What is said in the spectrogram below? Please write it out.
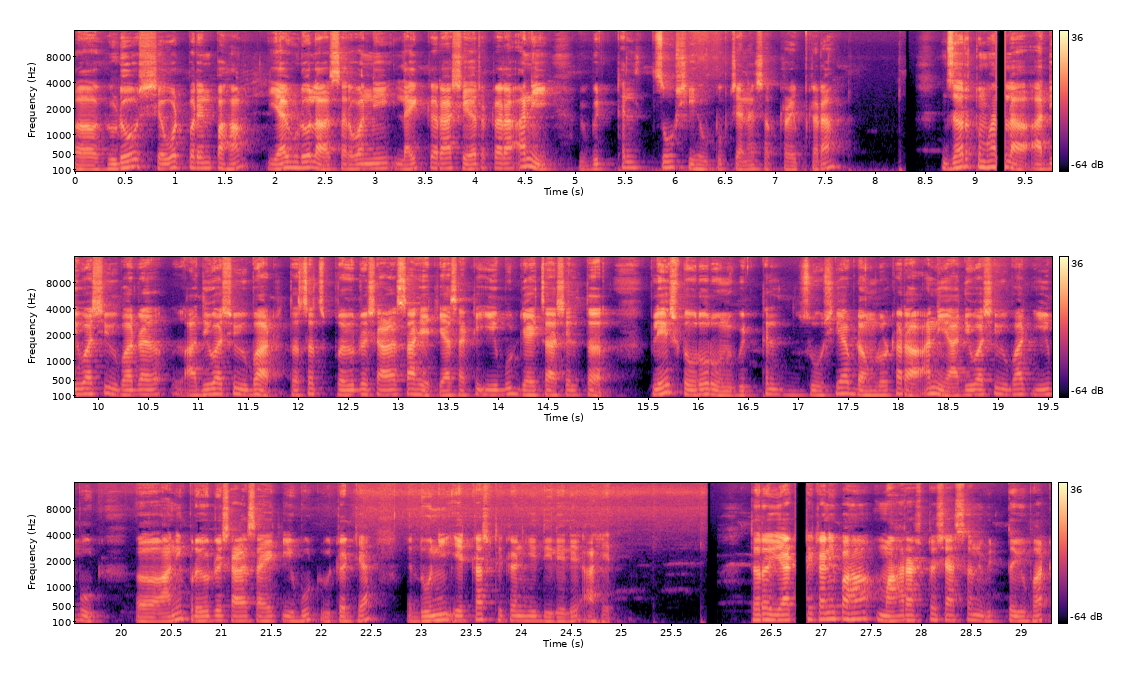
व्हिडिओ शेवटपर्यंत पहा. या व्हिडिओला सर्वांनी लाईक करा शेअर करा आणि Vitthal Joshi YouTube channel subscribe करा. जर तुम्हाला आदिवासी विभागा आदिवासी विभाग तसंच प्रयोगशाळा साहित्य यासाठी ई बुक घ्यायचा असेल तर प्ले स्टोरवरून विठ्ठल जोशी ॲप डाउनलोड करा आणि आदिवासी विभाग ई बुक आणि प्रयोगशाळा सहाय्यक ई बुक विकत घ्या. दोन्ही एकाच ठिकाणी दिलेले आहेत. तर या ठिकाणी पहा महाराष्ट्र शासन वित्त विभाग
